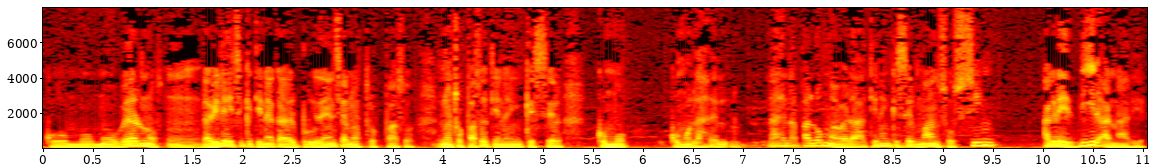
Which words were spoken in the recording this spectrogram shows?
cómo movernos. Mm. La Biblia dice que tiene que haber prudencia en nuestros pasos. Nuestros pasos tienen que ser como, como las, del- las de la paloma, ¿verdad? Tienen que ser mansos, sin agredir a nadie.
